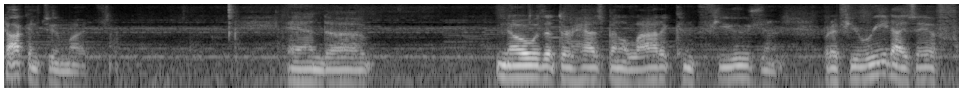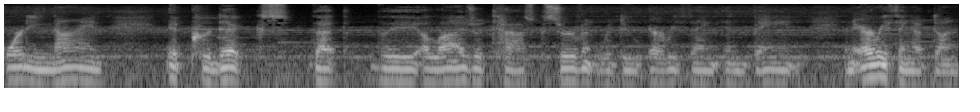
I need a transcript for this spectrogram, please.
Talking too much. And uh, know that there has been a lot of confusion. But if you read Isaiah 49, it predicts that the Elijah task servant would do everything in vain. And everything I've done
